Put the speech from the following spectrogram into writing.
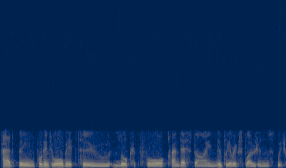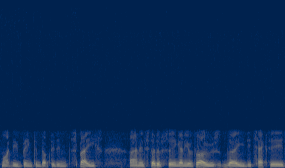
had been put into orbit to look for clandestine nuclear explosions which might be being conducted in space. And instead of seeing any of those, they detected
